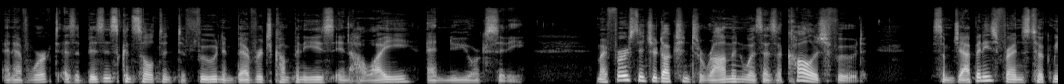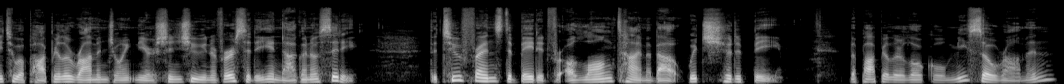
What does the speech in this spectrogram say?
and have worked as a business consultant to food and beverage companies in Hawaii and New York City. My first introduction to ramen was as a college food. Some Japanese friends took me to a popular ramen joint near Shinshu University in Nagano City. The two friends debated for a long time about which should it be the popular local miso ramen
